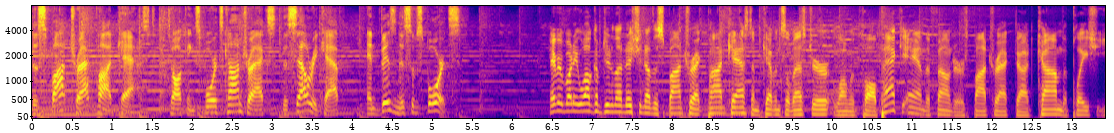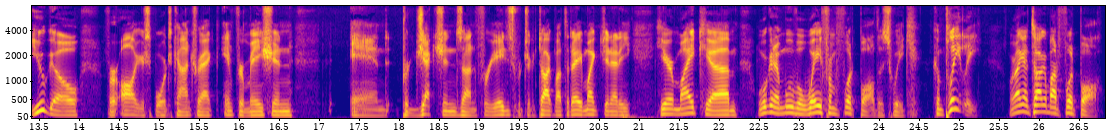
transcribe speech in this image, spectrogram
The Spotrac Podcast, talking sports contracts, the salary cap, and business of sports. Hey everybody, welcome to another edition of the Spotrac Podcast. I'm Kevin Sylvester, along with Paul Peck and the founder of Spotrac.com, the place you go for all your sports contract information and projections on free agents, which we're going to talk about today. Mike Ginnitti here. Mike, um, we're going to move away from football this week completely. We're not going to talk about football.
